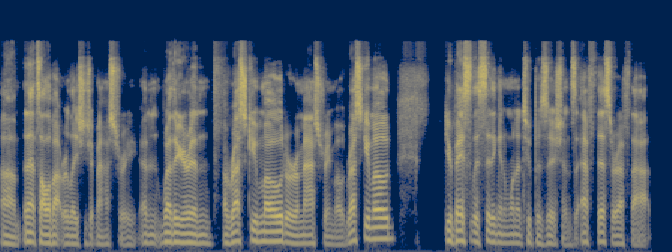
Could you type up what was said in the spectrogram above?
Um, and that's all about relationship mastery. And whether you're in a rescue mode or a mastery mode, rescue mode, you're basically sitting in one of two positions: f this or f that.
